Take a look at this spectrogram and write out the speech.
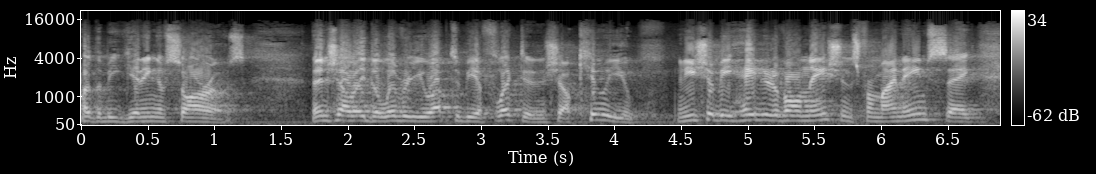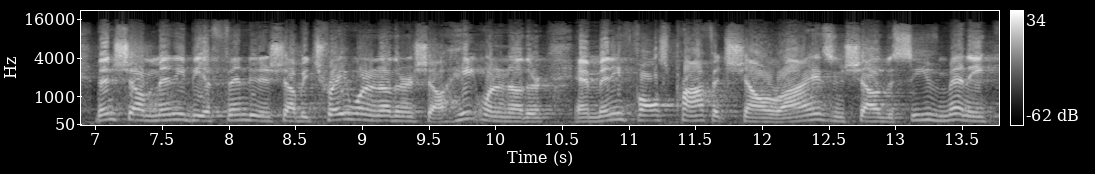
are the beginning of sorrows. Then shall they deliver you up to be afflicted, and shall kill you. And ye shall be hated of all nations for my name's sake. Then shall many be offended, and shall betray one another, and shall hate one another. And many false prophets shall arise, and shall deceive many.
